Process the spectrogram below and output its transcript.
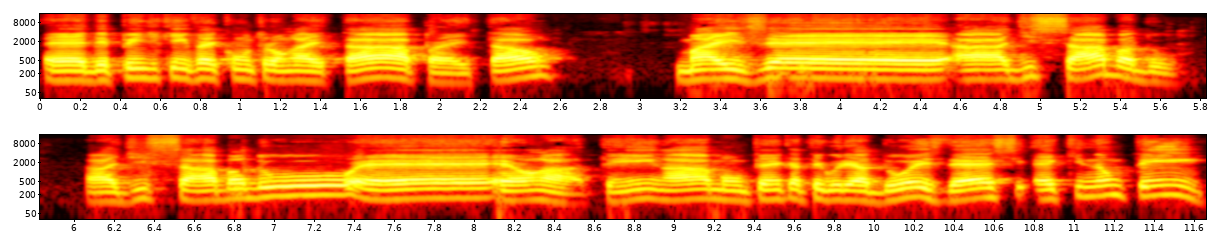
É, depende de quem vai controlar a etapa e tal. Mas é, a de sábado, a de sábado é, é lá, tem lá a montanha categoria 2, desce, é que não tem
